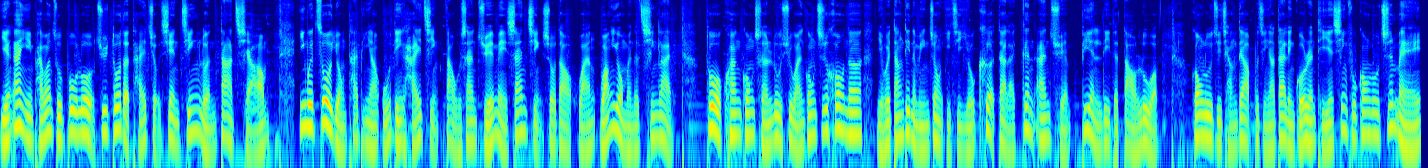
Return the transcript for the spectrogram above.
沿岸以排湾族部落居多的台九线金轮大桥。因为坐拥太平洋无敌海景、大武山绝美山景，受到网网友们的青睐。拓宽工程陆续完工之后呢，也为当地的民众以及游客带来更安全便利的道路哦。公路局强调，不仅要带领国人体验幸福公路之美，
